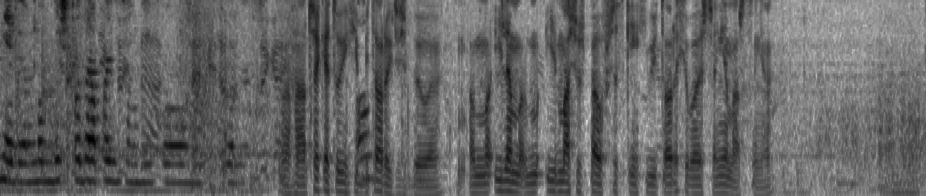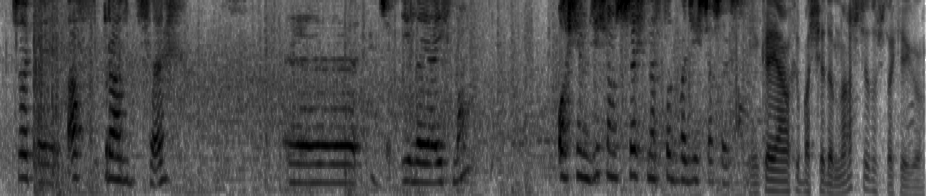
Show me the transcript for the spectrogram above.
nie wiem, mógłbyś podrapać zombie po... Aha, czekaj, tu inhibitory gdzieś były. A ma- Ile, ma- ile masz już peł wszystkie inhibitory? Chyba jeszcze nie masz, co nie? Czekaj, a sprawdzę. Eee, czy- ile ja ich mam? 86 na 126. Okej, ja mam chyba 17, coś takiego.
